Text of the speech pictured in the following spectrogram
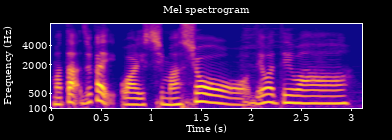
また次回お会いしましょう。ではでは。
